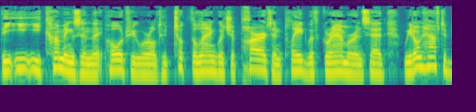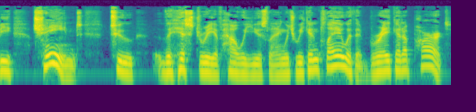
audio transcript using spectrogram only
the E. E. Cummings in the poetry world who took the language apart and played with grammar and said, we don't have to be chained to the history of how we use language. We can play with it, break it apart.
